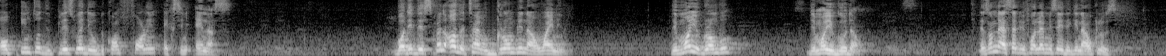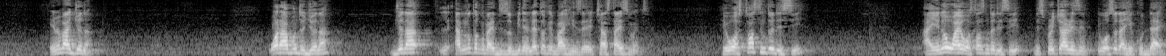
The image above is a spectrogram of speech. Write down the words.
up into the place where they will become foreign exchange earners. But if they spend all the time grumbling and whining, the more you grumble, the more you go down. There's something I said before, let me say it again, I'll close. You remember Jonah? What happened to Jonah? Jonah, I'm not talking about disobedience, let's talk about his uh, chastisement. He was tossed into the sea. And you know why he was tossed into the sea? The spiritual reason. It was so that he could die.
